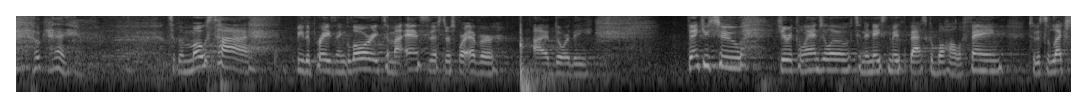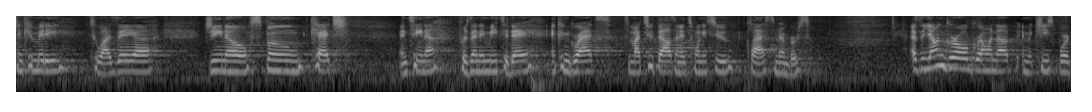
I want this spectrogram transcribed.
okay. To the Most High be the praise and glory to my ancestors forever. I adore thee. Thank you to Jerry Colangelo, to the Naismith Basketball Hall of Fame, to the selection committee, to Isiah, Geno, Spoon, Ketch, and Tina presenting me today, and congrats to my 2022 class members. As a young girl growing up in McKeesport,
